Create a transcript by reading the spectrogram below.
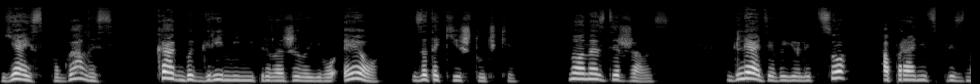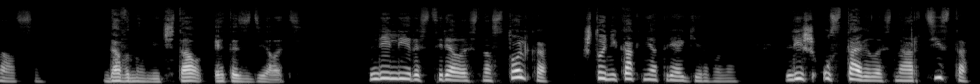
Я испугалась, как бы Гримми не приложила его Эо за такие штучки, но она сдержалась. Глядя в ее лицо, опранец признался. Давно мечтал это сделать. Лили растерялась настолько, что никак не отреагировала, лишь уставилась на артиста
